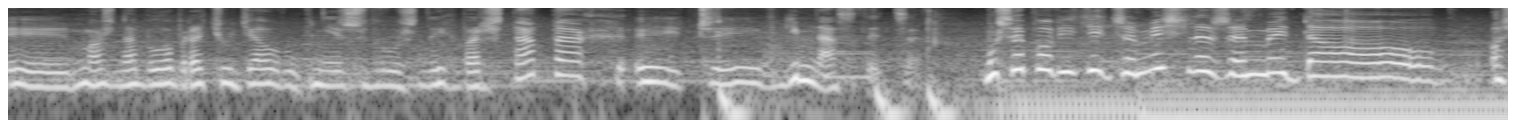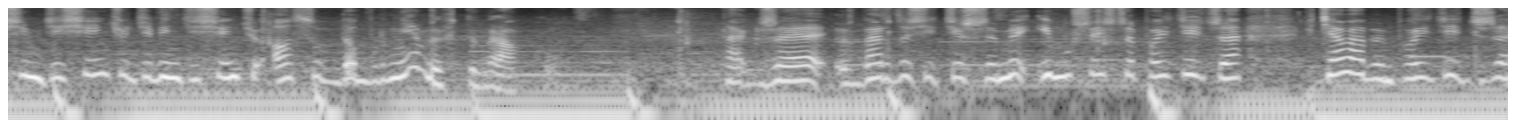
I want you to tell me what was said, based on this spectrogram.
y, można było brać udział również w różnych warsztatach czy w gimnastyce. Muszę powiedzieć, że myślę, że my do 80-90 osób dobrniemy w tym roku. Także bardzo się cieszymy i muszę jeszcze powiedzieć, że chciałabym powiedzieć, że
